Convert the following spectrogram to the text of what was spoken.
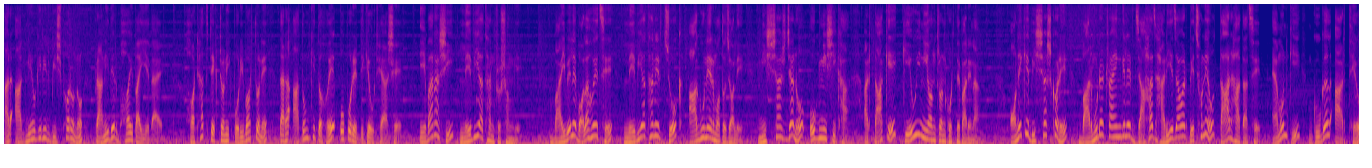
আর আগ্নেয়গিরির বিস্ফোরণও প্রাণীদের ভয় পাইয়ে দেয়। হঠাৎ টেকটনিক পরিবর্তনে তারা আতঙ্কিত হয়ে ওপরের দিকে উঠে আসে। এবার আসি লেভিয়াথান প্রসঙ্গে। বাইবেলে বলা হয়েছে, লেভিয়াথানের চোখ আগুনের মতো জলে নিঃশ্বাস যেন অগ্নিশিখা, আর তাকে কেউই নিয়ন্ত্রণ করতে পারে না। অনেকে বিশ্বাস করে বারমুডা ট্রায়াঙ্গেলের জাহাজ হারিয়ে যাওয়ার পেছনেও তার হাত আছে। এমনকি গুগল আর্থেও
